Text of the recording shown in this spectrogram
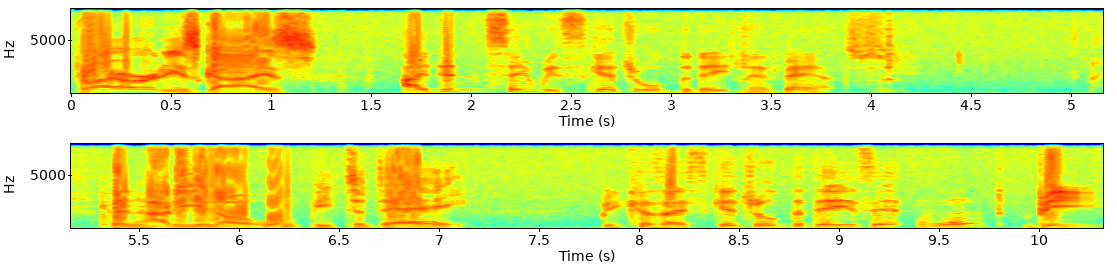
Priorities, guys. I didn't say we scheduled the date in advance Then how do you know it won't be today? Because I scheduled the days it won't be.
